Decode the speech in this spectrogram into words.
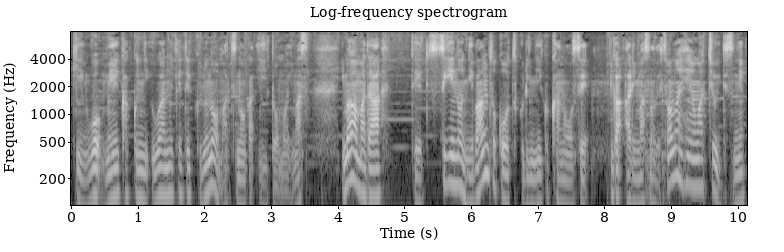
近を明確に上抜けてくるのを待つのがいいと思います。今はまだ、で次の2番底を作りに行く可能性がありますので、その辺は注意ですね。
